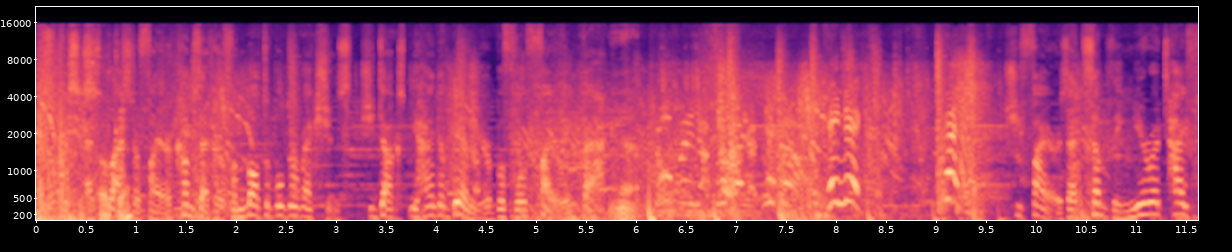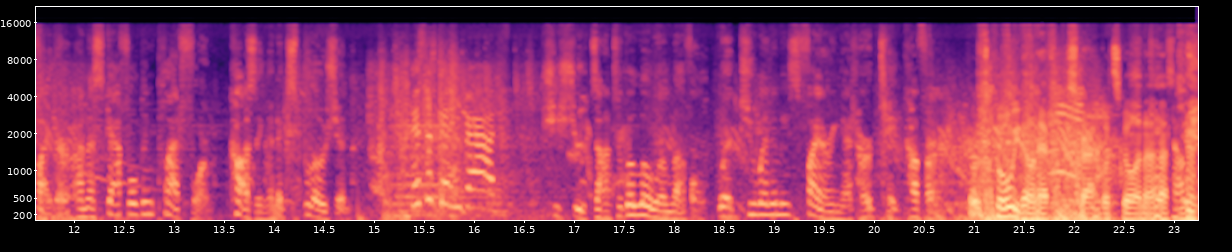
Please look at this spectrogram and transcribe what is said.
This is- As okay. blaster fire comes at her from multiple directions, she ducks behind a barrier before firing back. Yeah. Hey, Nick! She fires at something near a TIE fighter on a scaffolding platform, causing an explosion. This is getting bad. She shoots onto the lower level, where two enemies firing at her take cover. Well, it's cool. We don't have to describe what's going on. Takes out one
